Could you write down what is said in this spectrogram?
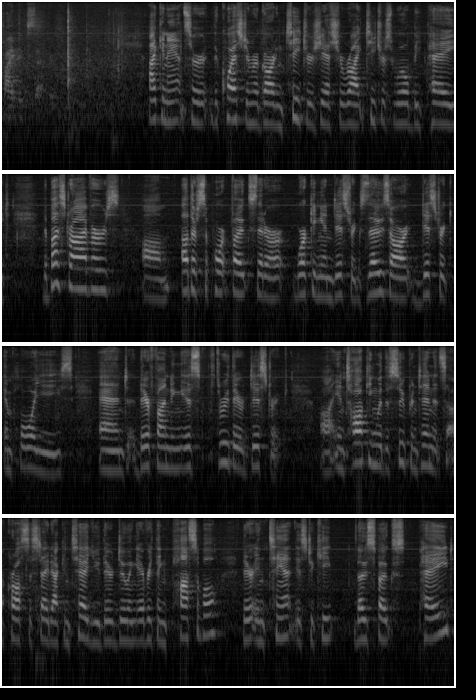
private sector? I can answer the question regarding teachers. Yes, you're right, teachers will be paid. The bus drivers, um, other support folks that are working in districts, those are district employees, and their funding is through their district. Uh, In talking with the superintendents across the state, I can tell you they're doing everything possible. Their intent is to keep those folks paid.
